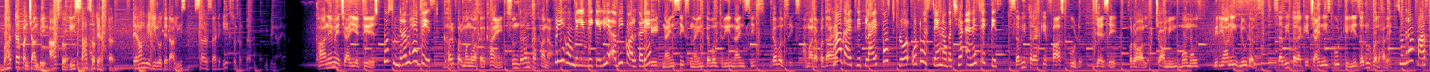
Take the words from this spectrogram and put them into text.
बहत्तर पंचानवे आठ सौ तीस सात सौ तिहत्तर। तिरानवे ज़ीरो तैतालीस सड़सठ एक सौ सत्तर। खाने में चाहिए टेस्ट तो सुंदरम है बेस्ट घर पर मंगवा कर खाएँ सुंदरम का खाना। फ्री होम डिलीवरी के लिए अभी कॉल करें। Eight nine six nine double three nine six double six हमारा पता है। Maa Gayatri ply first floor auto stand Naugachia N H इकतीस। सभी तरह के फास्ट फ़ूड जैसे roll chowmein momos biryani noodles सभी तरह के चाइनीज़ फ़ूड के लिए ज़रूर पधारें। Sundaram fast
